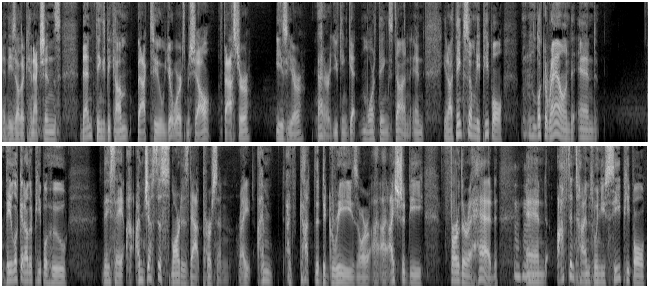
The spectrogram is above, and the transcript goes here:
and these other connections, then things become back to your words, Michelle, faster, easier, better. You can get more things done, and you know, I think so many people look around and they look at other people who they say i'm just as smart as that person right? I'm i've got the degrees or i, I should be further ahead. Mm-hmm. and oftentimes when you see people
